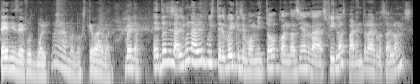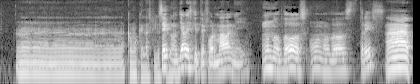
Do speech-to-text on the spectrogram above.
tenis de fútbol. Vámonos, qué bárbaro. Bueno, entonces, ¿alguna vez fuiste el güey que se vomitó cuando hacían las filas para entrar a los salones? Ah, ¿Cómo que las filas? Ya ves que te formaban y uno, dos, uno, dos, tres. Ah,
